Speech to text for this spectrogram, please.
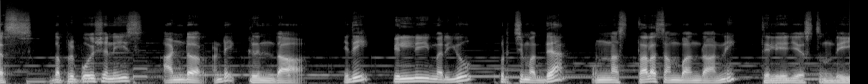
Yes the preposition is under అంటే క్రింద. ఇది పిల్లి మరియు కుర్చీ మధ్య ఉన్న స్థల సంబంధాన్ని తెలియజేస్తుంది.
